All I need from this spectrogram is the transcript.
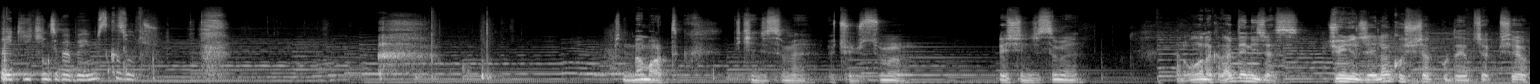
Belki ikinci bebeğimiz kız olur. Bilmem artık. İkincisi mi, üçüncüsü mü, beşincisi mi? Yani olana kadar deneyeceğiz. Junior Ceylan koşacak burada, yapacak bir şey yok.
